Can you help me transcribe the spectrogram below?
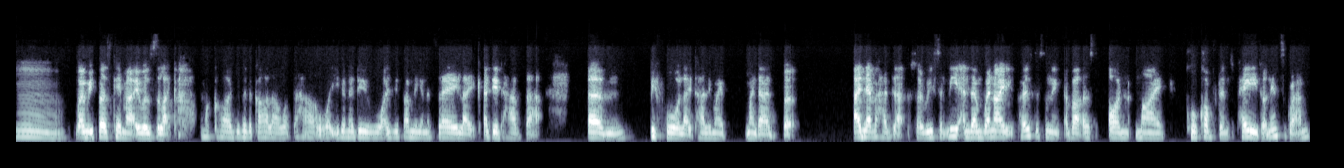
Mm. When we first came out, it was like, oh my God, you're with a kala. What the hell? What are you going to do? What is your family going to say? Like, I did have that um, before, like telling my, my dad, but I never had that so recently. And then when I posted something about us on my Kaur Confidence page on Instagram,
